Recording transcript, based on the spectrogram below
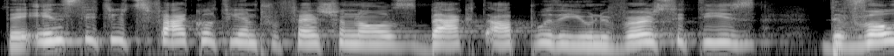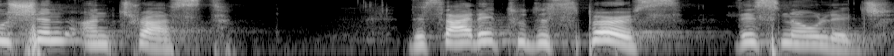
The Institute's faculty and professionals, backed up with the university's devotion and trust, decided to disperse this knowledge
